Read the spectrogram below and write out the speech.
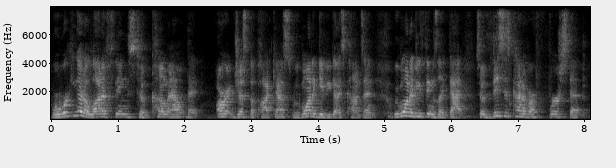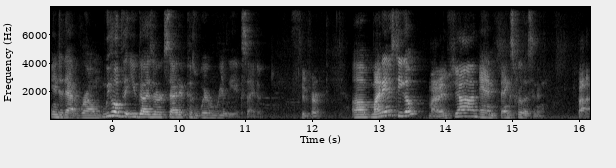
We're working on a lot of things to come out that aren't just the podcast. We want to give you guys content. We want to do things like that. So this is kind of our first step into that realm. We hope that you guys are excited because we're really excited. Super. Um, my name is Tigo, My name's John. and thanks for listening. Bye.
